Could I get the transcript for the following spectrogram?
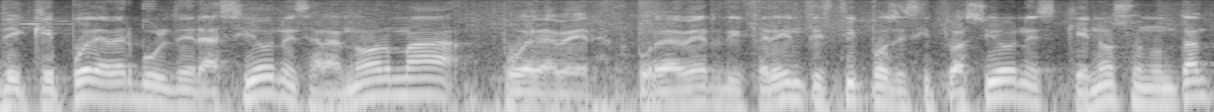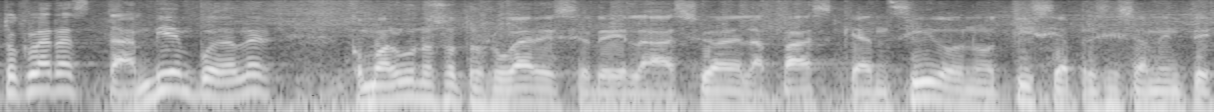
de que puede haber vulneraciones a la norma, puede haber. Puede haber diferentes tipos de situaciones que no son un tanto claras, también puede haber, como algunos otros lugares de la ciudad de La Paz que han sido noticia precisamente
